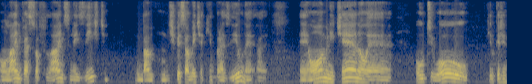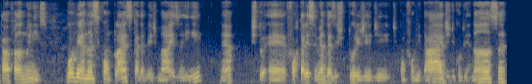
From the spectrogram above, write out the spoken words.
online versus offline, isso não existe, especialmente aqui no Brasil, né, é, é omnichannel, é O2O, aquilo que a gente estava falando no início. Governança e compliance cada vez mais aí, né? É, fortalecimento das estruturas de, de, de, conformidade, de governança,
